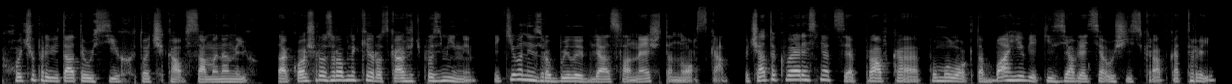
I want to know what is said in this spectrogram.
Хочу привітати усіх, хто чекав саме на них. Також розробники розкажуть про зміни, які вони зробили для Сланеш та Норска. Початок вересня це правка помилок та багів, які з'являться у 6.3,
